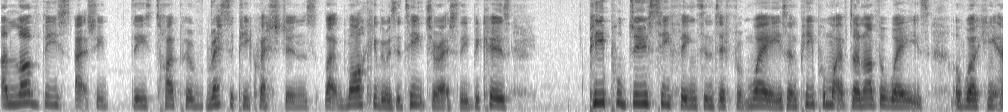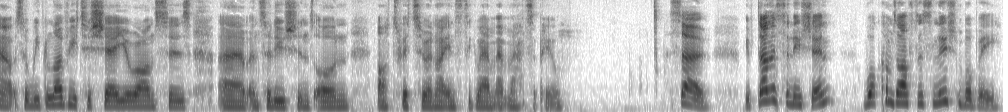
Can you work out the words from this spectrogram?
I love these actually these type of recipe questions like marking them as a teacher actually because people do see things in different ways and people might have done other ways of working out so we'd love you to share your answers um, and solutions on our twitter and our instagram at maths appeal so we've done a solution what comes after the solution bobby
